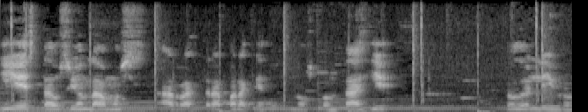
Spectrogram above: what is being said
Y esta opción la vamos a arrastrar para que nos contagie todo el libro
